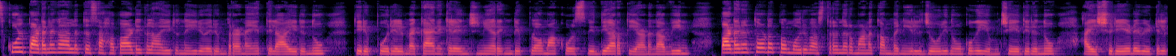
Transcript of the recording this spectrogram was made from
സ്കൂൾ പഠനകാലത്ത് സഹപാഠികളായിരുന്ന ഇരുവരും പ്രണയത്തിലായിരുന്നു. തിരുപ്പൂരിൽ മെക്കാനിക്കൽ എഞ്ചിനീയറിംഗ് ഡിപ്ലോമ കോഴ്സ് വിദ്യാർത്ഥിയാണ് നവീൻ. പഠനത്തോടൊപ്പം ഒരു വസ്ത്രനിർമ്മാണ കമ്പനിയിൽ ജോലി നോക്കുകയും ചെയ്തിരുന്നു. ഐശ്വര്യയുടെ വീട്ടിൽ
